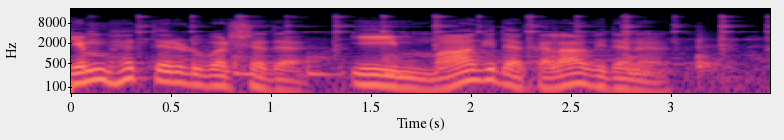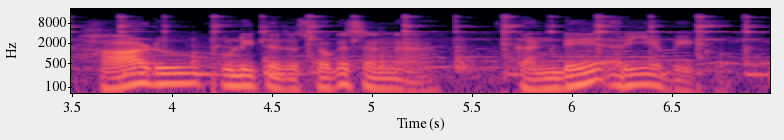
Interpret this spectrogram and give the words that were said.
ಎಂಬತ್ತೆರಡು ವರ್ಷದ ಈ ಮಾಗಿದ ಕಲಾವಿದನ ಹಾಡು ಕುಣಿತದ ಸೊಗಸನ್ನ ಕಂಡೇ ಅರಿಯಬೇಕು.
